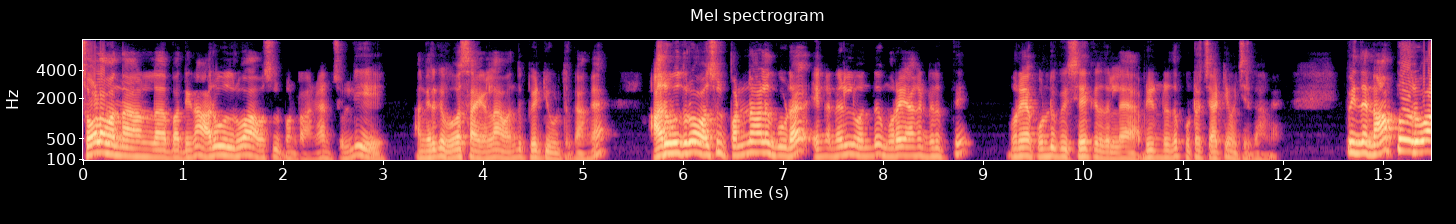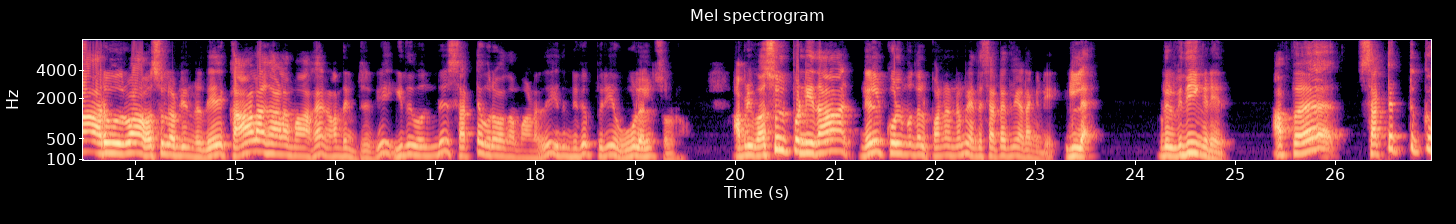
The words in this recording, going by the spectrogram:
சோழவந்தானில் பார்த்தீங்கன்னா அறுபது ரூபா வசூல் பண்ணுறாங்கன்னு சொல்லி அங்கே இருக்க விவசாயிகள்லாம் வந்து பேட்டி கொடுத்துருக்காங்க. அறுபது ரூபா வசூல் பண்ணாலும் கூட எங்கள் நெல் வந்து முறையாக நிறுத்தி முறையாக கொண்டு போய் சேர்க்கறது இல்லை குற்றச்சாட்டியும் வச்சுருக்காங்க. இப்போ இந்த நாற்பது ரூபா அறுபது ரூபா வசூல் அப்படின்றது காலகாலமாக நடந்துகிட்டு இருக்கு. இது வந்து சட்டவிரோதமானது இது மிகப்பெரிய ஊழல் சொல்கிறோம் அப்படி வசூல் பண்ணி தான் நெல் கொள்முதல் பண்ணணும்னு எந்த சட்டத்திலையும் இடம் கிடையாது. இல்லை. இப்படி ஒரு விதியும் கிடையாது. அப்போ சட்டத்துக்கு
